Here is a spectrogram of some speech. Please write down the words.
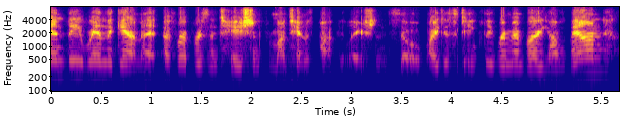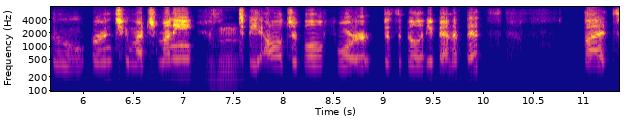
and they ran the gamut of representation for Montana's population. So I distinctly remember a young man who earned too much money Mm-hmm. to be eligible for disability benefits, but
